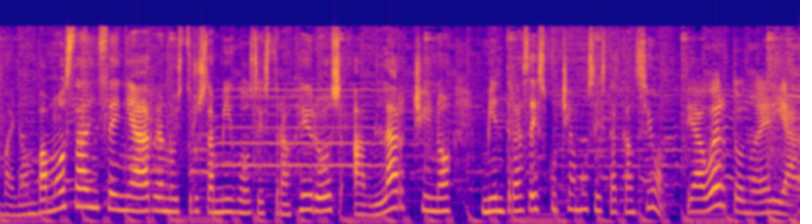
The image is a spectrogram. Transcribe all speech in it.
Bueno, vamos a enseñar a nuestros amigos extranjeros a hablar chino mientras escuchamos esta canción. ¿Te ha vuelto, Noelia?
